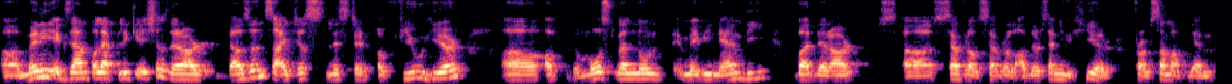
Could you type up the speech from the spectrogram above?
Uh, many example applications, there are dozens. I just listed a few here. of the most well-known, maybe NAMD, but there are several, several others, and you hear from some of them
